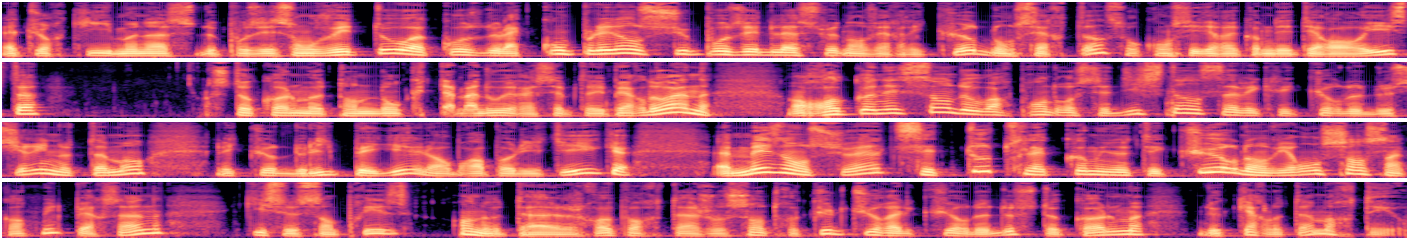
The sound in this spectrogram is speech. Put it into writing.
La Turquie menace de poser son veto à cause de la complaisance supposée de la Suède envers les Kurdes, dont certains sont considérés comme des terroristes. Stockholm tente donc d'amadouer Recep Tayyip Erdogan en reconnaissant devoir prendre ses distances avec les Kurdes de Syrie, notamment les Kurdes de l'IPG et leurs bras politiques. Mais en Suède, c'est toute la communauté kurde, environ 150 000 personnes, qui se sent prise en otage. Reportage au Centre culturel kurde de Stockholm de Carlotta Morteo.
